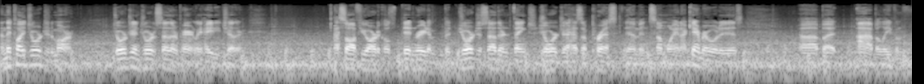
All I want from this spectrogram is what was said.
and they play Georgia tomorrow. Georgia and Georgia Southern apparently hate each other. I saw a few articles, didn't read them, but Georgia Southern thinks Georgia has oppressed them in some way, and I can't remember what it is, uh, but I believe them.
